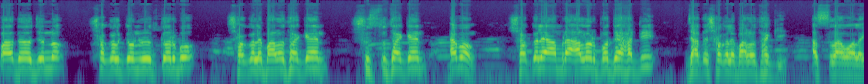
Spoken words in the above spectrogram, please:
পা দেওয়ার জন্য সকলকে অনুরোধ করব, সকলে ভালো থাকেন, সুস্থ থাকেন এবং সকলে আমরা আলোর পথে হাঁটি, যাতে সকলে ভালো থাকি। আসসালামু আলাইকুম।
